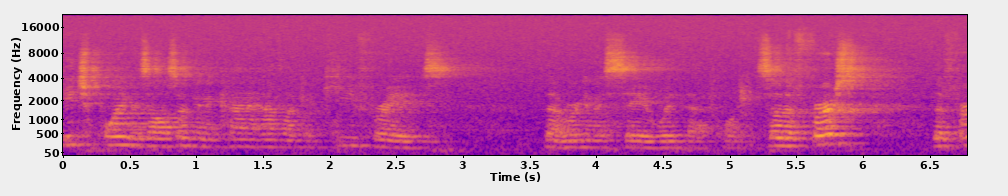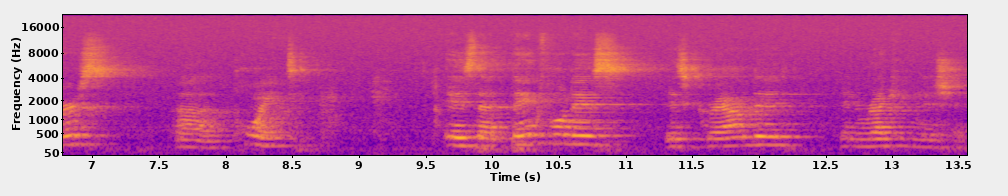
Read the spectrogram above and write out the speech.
Each point is also going to kind of have like a key phrase that we're going to say with that point. So the first the first uh, point is that thankfulness is grounded in recognition.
